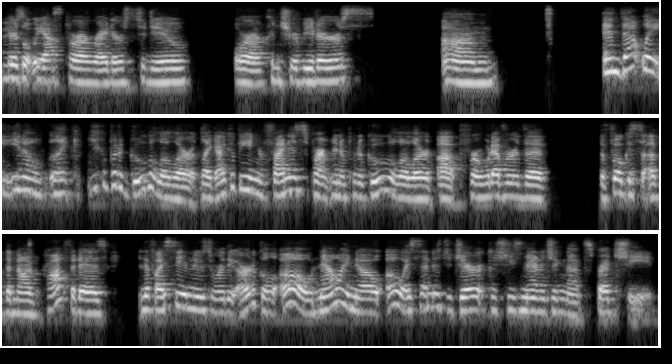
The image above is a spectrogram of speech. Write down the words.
here's what we ask for our writers to do or our contributors um and that way you know like you can put a google alert like i could be in your finance department and put a google alert up for whatever the the focus of the nonprofit is and if I see a newsworthy article, oh, now I know, oh, I send it to Jarrett because she's managing that spreadsheet.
